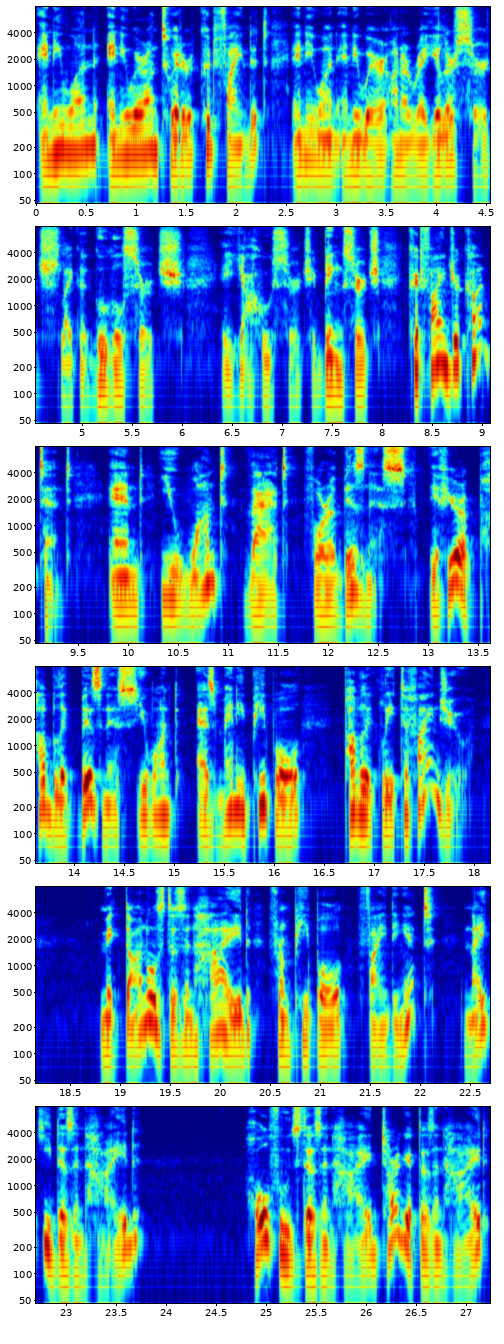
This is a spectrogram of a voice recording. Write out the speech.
Anyone, anywhere on Twitter could find it. Anyone, anywhere on a regular search, like a Google search, a Yahoo search, a Bing search, could find your content. And you want that for a business. If you're a public business, you want as many people publicly to find you. McDonald's doesn't hide from people finding it. Nike doesn't hide. Whole Foods doesn't hide. Target doesn't hide.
